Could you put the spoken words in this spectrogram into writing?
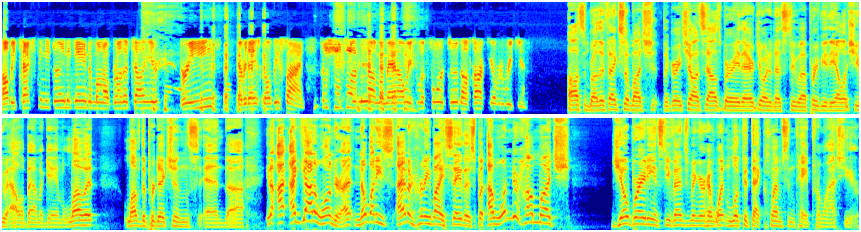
I'll be texting you during the game tomorrow, brother, telling you breathe. Everything's going to be fine. Appreciate you having me on, my man. I always look forward to it, and I'll talk to you over the weekend. Awesome, brother. Thanks so much. The great Sean Salisbury there joining us to uh, preview the LSU Alabama game. Love it. Love the predictions. And, uh, you know, I, I got to wonder. I, nobody's, I haven't heard anybody say this, but I wonder how much Joe Brady and Steve Ensminger have went and looked at that Clemson tape from last year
